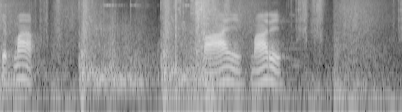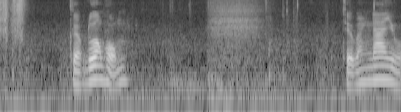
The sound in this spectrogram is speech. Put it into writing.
เจ็บมาก ตาย มาดิ เกือบร่วงผม ถือว่ายังได้อยู่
